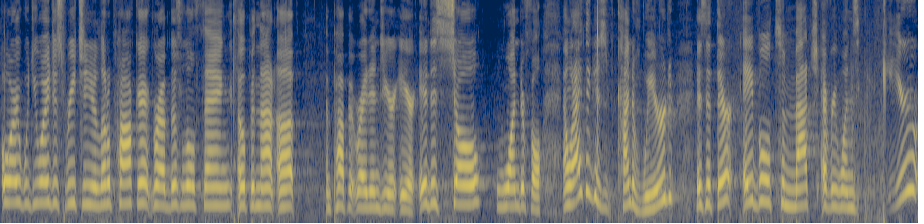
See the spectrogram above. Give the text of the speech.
or would you want to just reach in your little pocket, grab this little thing, open that up, and pop it right into your ear? It is so wonderful. And what I think is kind of weird is that they're able to match everyone's ear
